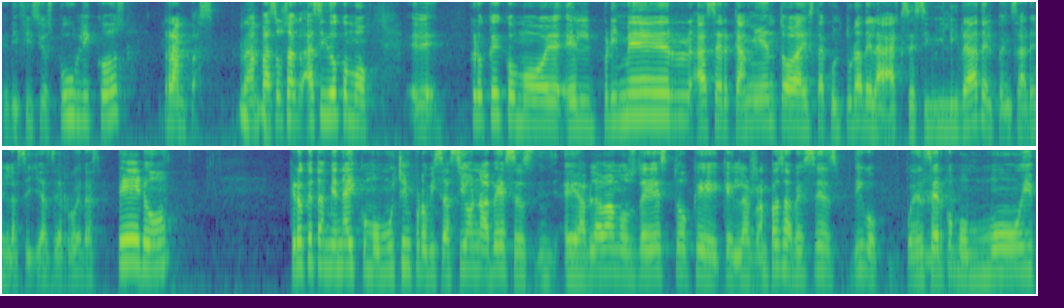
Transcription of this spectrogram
edificios públicos, rampas, rampas, o sea, ha sido como creo que como el primer acercamiento a esta cultura de la accesibilidad, el pensar en las sillas de ruedas, pero creo que también hay como mucha improvisación a veces. Eh, hablábamos de esto, que, las rampas a veces, digo, pueden ser como muy,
